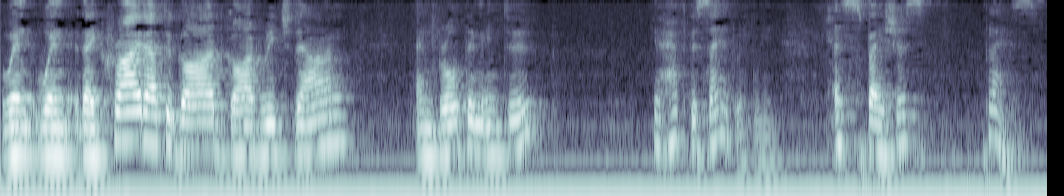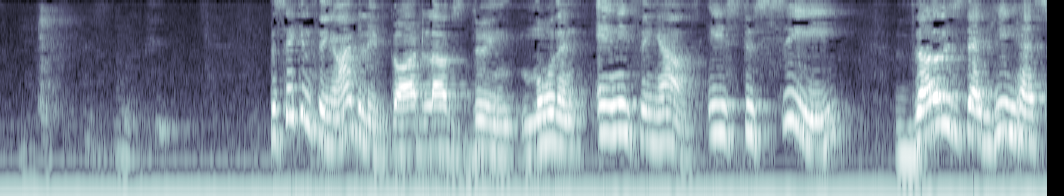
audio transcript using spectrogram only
When, when they cried out to God, God reached down and brought them into, you have to say it with me, a spacious place. The second thing I believe God loves doing more than anything else is to see those that He has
